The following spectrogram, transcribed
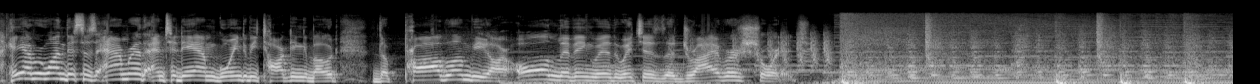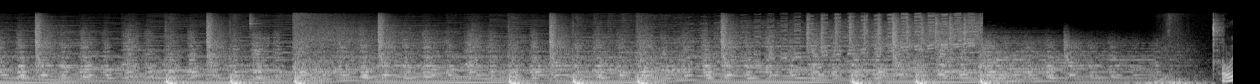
Hey everyone, this is Amrit and today I'm going to be talking about the problem we are all living with, which is the driver shortage.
